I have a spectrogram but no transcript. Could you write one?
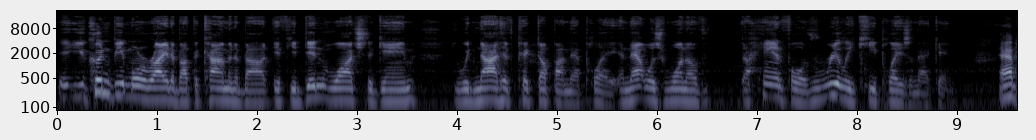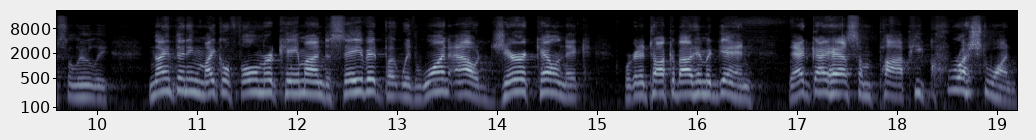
you couldn't be more right about the comment about if you didn't watch the game, you would not have picked up on that play, and that was one of a handful of really key plays in that game. Absolutely. Ninth inning, Michael Fulmer came on to save it, but with one out, Jarred Kelenic, we're going to talk about him again. That guy has some pop. He crushed one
